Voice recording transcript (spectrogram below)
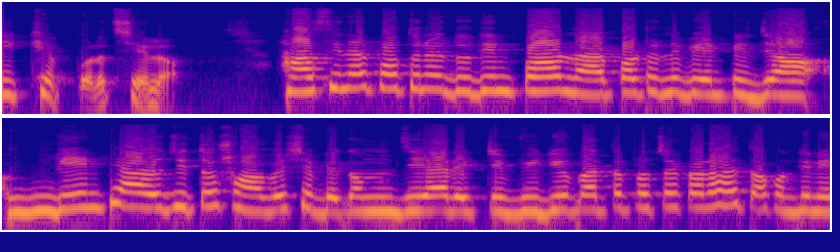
নিক্ষেপ করেছিল। হাসিনার পতনের দুদিন পর নয়াপল্টনে বিএনপি বিএনপি আয়োজিত সমাবেশে বেগম জিয়ার একটি ভিডিও বার্তা প্রচার করা হয়, তখন তিনি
